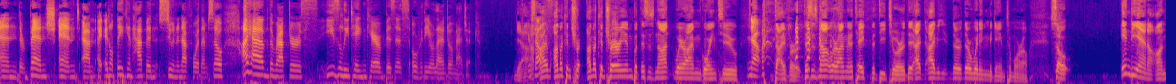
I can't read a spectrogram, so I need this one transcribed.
and their bench, and um, I, I don't think it can happen soon enough for them. So I have the Raptors easily taking care of business over the Orlando Magic. Yeah, I- Yourself? I'm, I'm a contra- I'm a contrarian, but this is not where I'm going to No. divert. this is not where I'm going to take the detour. The- I, I, they're they're winning the game tomorrow. So Indiana on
